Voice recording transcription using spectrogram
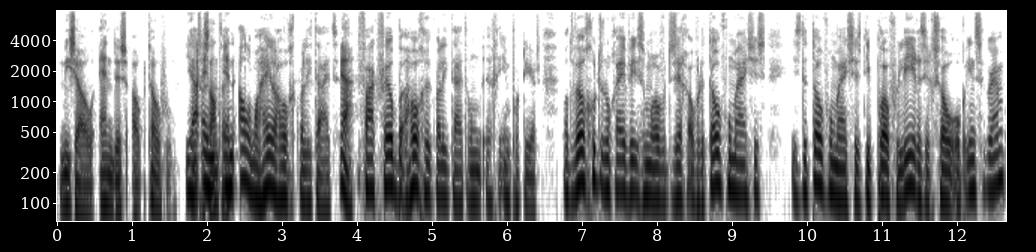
miso en dus ook tofu. Ja, en, allemaal hele hoge kwaliteit. Ja. Vaak veel hogere kwaliteit dan eh, geïmporteerd. Wat wel goed er nog even is om over te zeggen over de tofu-meisjes, is de tofu-meisjes die profileren zich zo op Instagram,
